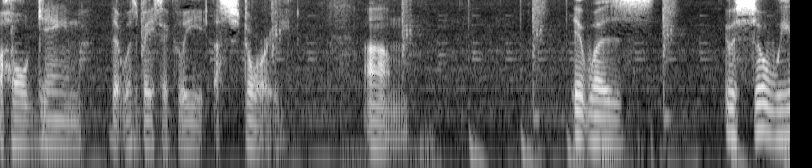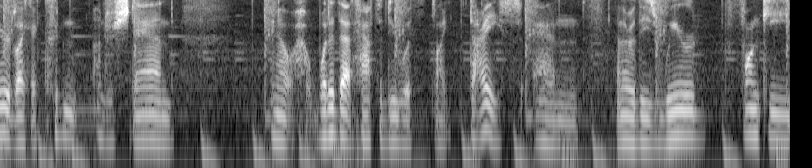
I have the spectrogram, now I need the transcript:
a whole game that was basically a story. Um, it was it was so weird. Like I couldn't understand. You know, what did that have to do with like dice and and there were these weird, funky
